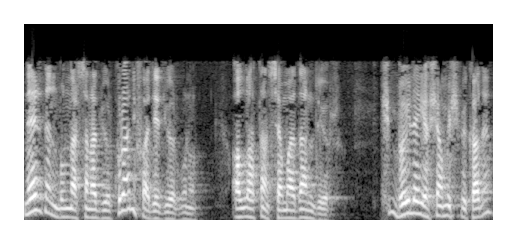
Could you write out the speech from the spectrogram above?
nereden bunlar sana diyor. Kur'an ifade ediyor bunu. Allah'tan, semadan diyor. Şimdi böyle yaşamış bir kadın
